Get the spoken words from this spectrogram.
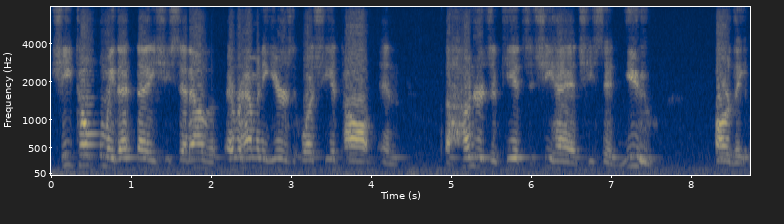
she told me that day, she said, out of ever how many years it was she had taught and the hundreds of kids that she had, she said, You are the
